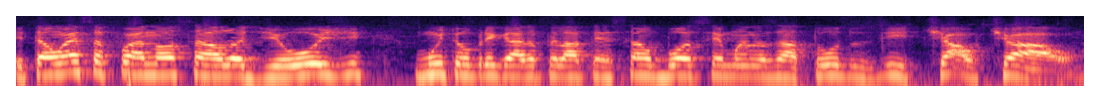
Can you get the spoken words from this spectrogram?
Então essa foi a nossa aula de hoje. Muito obrigado pela atenção, boas semanas a todos e tchau, tchau!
